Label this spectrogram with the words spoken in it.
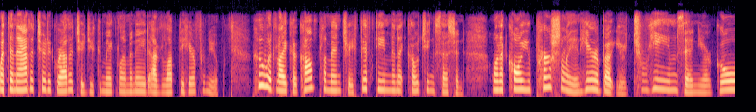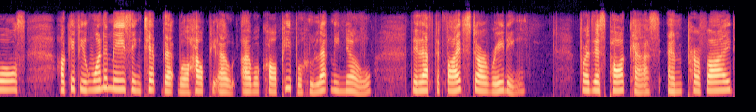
With an attitude of gratitude, you can make lemonade. I'd love to hear from you. Who would like a complimentary 15 minute coaching session? I want to call you personally and hear about your dreams and your goals. I'll give you one amazing tip that will help you out. I will call people who let me know they left a five star rating for this podcast and provide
